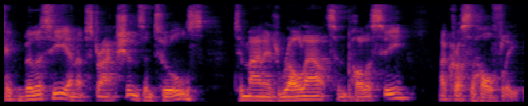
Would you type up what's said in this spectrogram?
capability and abstractions and tools to manage rollouts and policy across the whole fleet.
